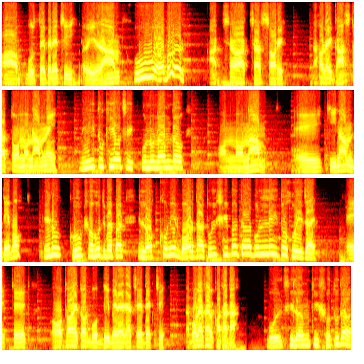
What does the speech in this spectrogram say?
আ বুঝতে পেরেছি। ওই রাম। ও আবার? আচ্ছা আচ্ছা সরি তাহলে গাছটার তো অন্য নাম নেই। নেই তো কি আছে? অন্য নাম দাও। অন্য নাম? এই কি নাম দেব? কেন? খুব সহজ ব্যাপার। লক্ষণের বর্দা তুলসী পাতা বললেই তো হয়ে যায়। ঠিক ঠিক। কোথায় তোর বুদ্ধি বেড়ে গেছে দেখছি। তা বলে ফেল কথাটা। বলছিলাম কি সতুদা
